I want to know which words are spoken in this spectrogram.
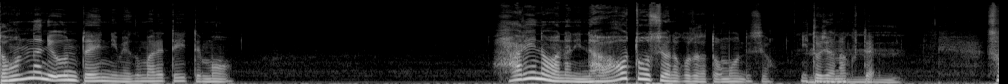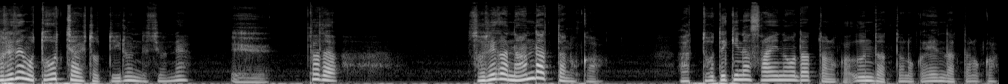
どんなに運と縁に恵まれていても針の穴に縄を通すようなことだと思うんですよ糸じゃなくて。うん。それでも通っちゃう人っているんですよね。えただそれが何だったのか。圧倒的な才能だったのか。運だったのか縁だったのか。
